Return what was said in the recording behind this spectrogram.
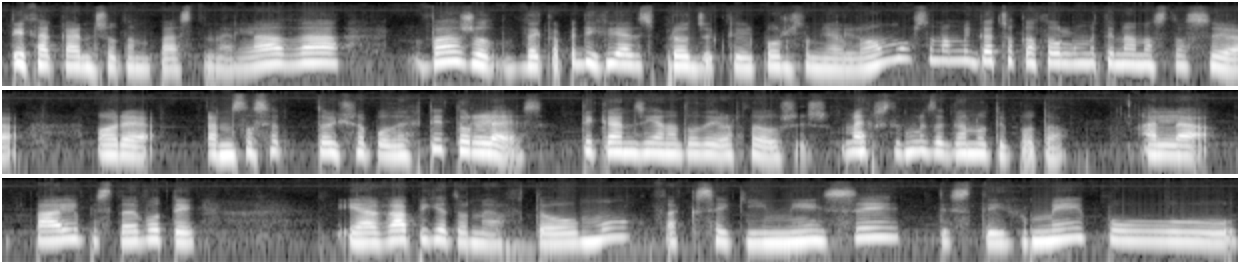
τι θα κάνεις όταν πας στην Ελλάδα. Βάζω 15.000 project λοιπόν στο μυαλό μου, ώστε να μην κάτσω καθόλου με την Αναστασία. Ωραία. Αναστασία, το έχεις αποδεχτεί, το λες. Τι κάνεις για να το διορθώσεις; Μέχρι στιγμής δεν κάνω τίποτα. Αλλά πάλι πιστεύω ότι η αγάπη για τον εαυτό μου θα ξεκινήσει τη στιγμή που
